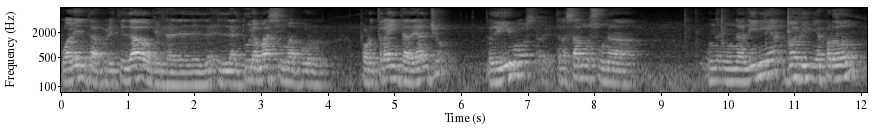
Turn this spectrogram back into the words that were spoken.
40 por este lado, que es la, altura máxima por, por 30 de ancho, lo dividimos, trazamos una, una línea, dos líneas, perdón,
